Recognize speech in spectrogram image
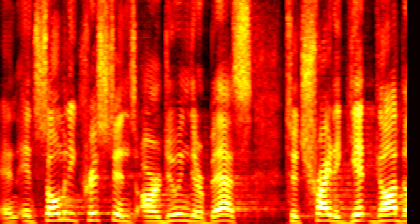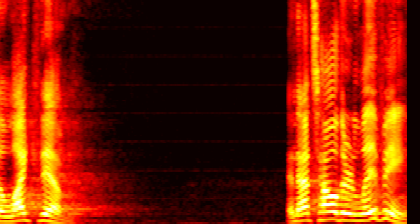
And, and so many Christians are doing their best to try to get God to like them. And that's how they're living.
